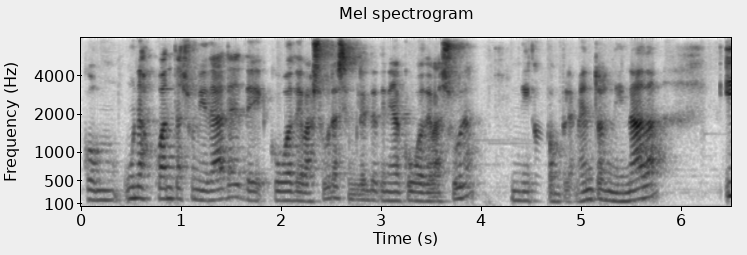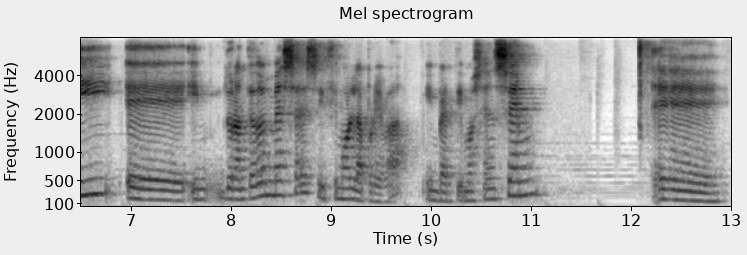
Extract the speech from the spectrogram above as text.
con unas cuantas unidades de cubos de basura, simplemente tenía cubos de basura, ni complementos ni nada. Y, eh, durante dos meses hicimos la prueba, invertimos en SEM, eh,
